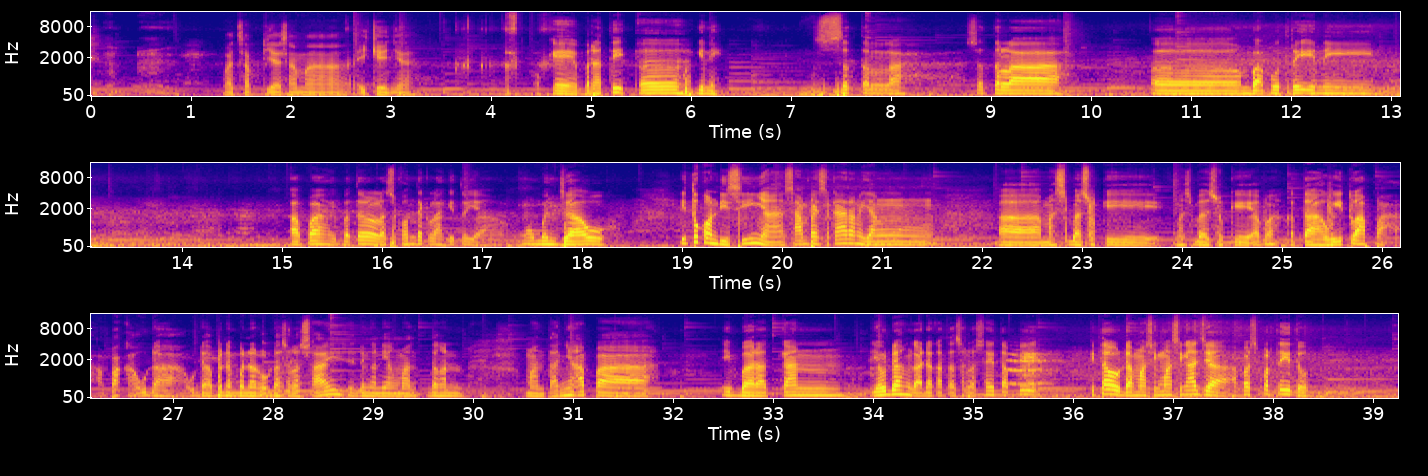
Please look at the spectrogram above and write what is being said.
WhatsApp dia sama IG-nya Oke, berarti eh gini. Setelah setelah eh, Mbak Putri ini apa ibaratnya lost kontak lah gitu ya, mau menjauh. Itu kondisinya sampai sekarang yang eh, Mas Basuki Mas Basuki apa ketahui itu apa? Apakah udah udah benar-benar udah selesai dengan yang dengan mantannya apa? Ibaratkan ya udah nggak ada kata selesai tapi kita udah masing-masing aja. Apa seperti itu?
